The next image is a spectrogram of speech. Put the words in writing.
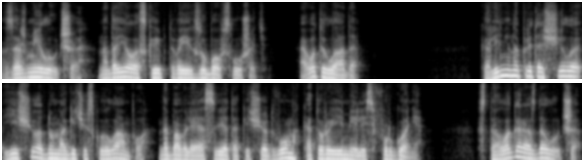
«Зажми лучше. Надоело скрип твоих зубов слушать. А вот и Лада. Калинина притащила еще одну магическую лампу, добавляя света к еще двум, которые имелись в фургоне. Стало гораздо лучше.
